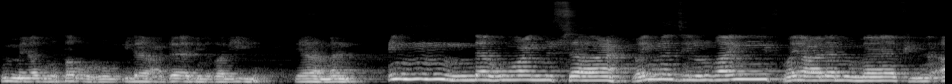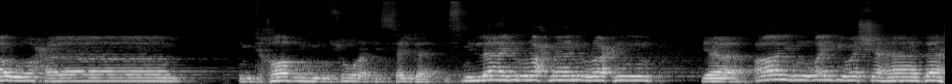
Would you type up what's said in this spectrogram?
ثم يضطره إلى عذاب غليظ. يا من؟ عنده علم الساعة وينزل الغيث ويعلم ما في الأرحام. انتخاب من سورة السجدة. بسم الله الرحمن الرحيم. يا عالم الغيب والشهادة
